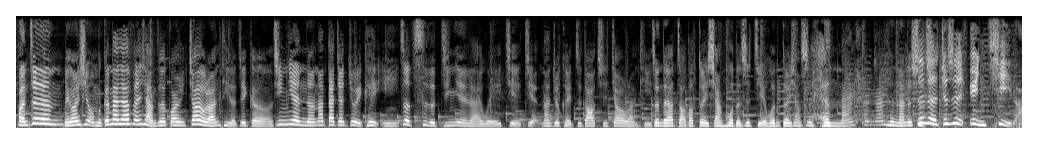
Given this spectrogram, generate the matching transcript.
反正没关系，我们跟大家分享这个关于交友软体的这个经验呢，那大家就也可以以这次的经验来为借鉴，那就可以知道，其实交友软体真的要找到对象或者是结婚对象是很难很难很难的事情。真的就是运气啦，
